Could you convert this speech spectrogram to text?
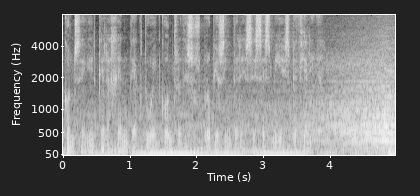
Conseguir que la gente actúe en contra de sus propios intereses es mi especialidad.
